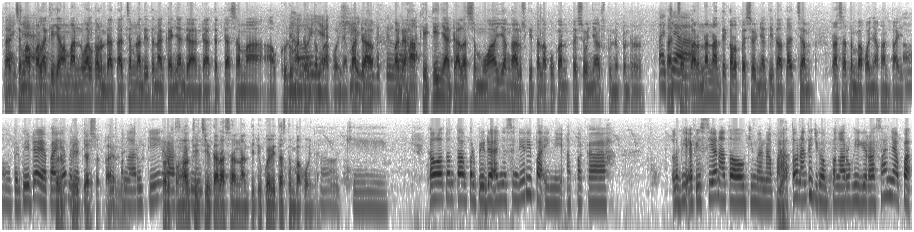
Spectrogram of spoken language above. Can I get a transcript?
tajam. Apalagi yang manual kalau tidak tajam nanti tenaganya tidak tedas sama uh, gulungan Oh, daun iya. tembakonya. Pada betul, pada Bapak. hakikinya adalah semua yang harus kita lakukan pesonya harus benar-benar Tajam. tajam. Karena nanti kalau pesonya tidak tajam, rasa tembakonya akan pahit. Oh, berbeda ya Pak ya, Berbeda sekali. berpengaruh di Berpengaruh di cita juga. rasa nanti, di kualitas tembakonya. Oke. Kalau tentang perbedaannya sendiri Pak ini, apakah lebih efisien atau gimana Pak? Ya. Atau nanti juga mempengaruhi rasanya Pak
